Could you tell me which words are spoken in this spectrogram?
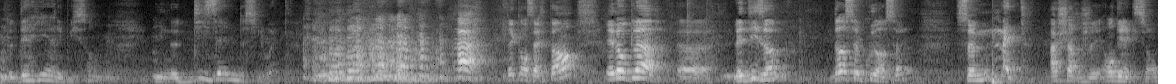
de derrière les buissons une dizaine de silhouettes. ah, déconcertant. Et donc là, euh, les dix hommes, d'un seul coup d'un seul, se mettent à charger en direction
